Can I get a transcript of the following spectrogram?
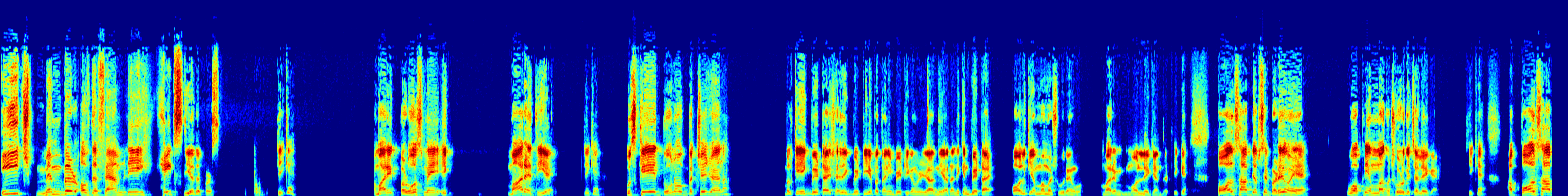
Each member of the family hates the other person ٹھیک ہے؟ ہمارے ایک پڑوس میں ایک ماں رہتی ہے۔ ٹھیک ہے؟ اس کے دونوں بچے جو ہے نا، بلکہ ایک بیٹا ہے، شاید ایک بیٹی ہے، پتہ نہیں، بیٹی کا مجھے یاد نہیں آ رہا، لیکن بیٹا ہے۔ پال کی اما مشہور ہیں وہ۔ ہمارے محلے کے اندر، ٹھیک ہے؟ پال صاحب جب سے بڑے ہوئے ہیں، وہ اپنی اما کو چھوڑ کے چلے گئے، ٹھیک ہے؟ اب پال صاحب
